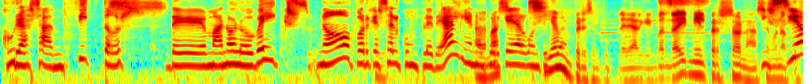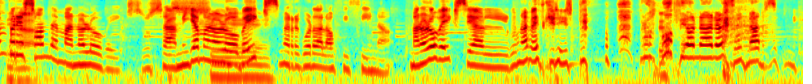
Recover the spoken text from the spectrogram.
curasancitos de Manolo Bakes, ¿no? Porque es el cumple de alguien o Además, porque hay algún tipo de- siempre es el cumple de alguien, cuando hay mil personas y en una siempre oficina. son de Manolo Bakes. O sea, a mí ya Manolo Sí. Bakes me recuerda a la oficina. Manolo Bakes, si alguna vez queréis pro- promocionaros en Arsénico.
